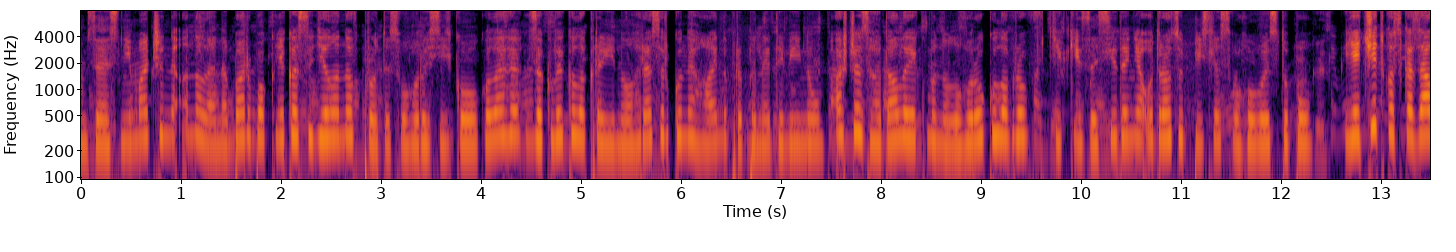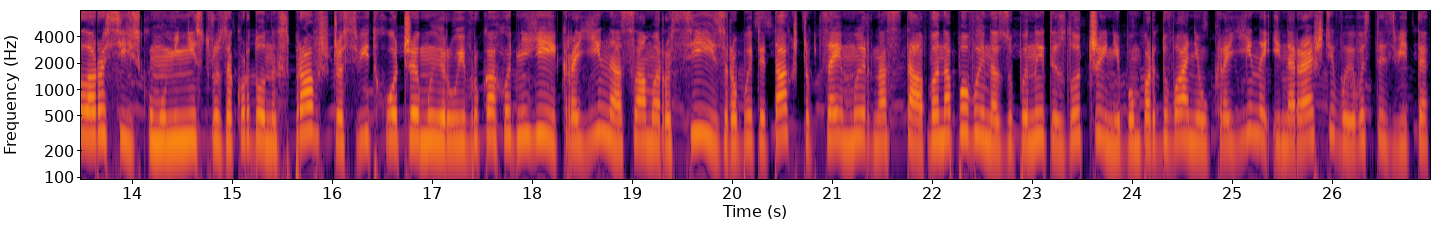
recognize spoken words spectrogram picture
МЗС Німеччини Аналена Барбок, яка сиділа навпроти свого російського колеги, закликала країну-агресорку негайно припинити війну. А ще згадала, як минулого року Лавров втік із засідання одразу після свого виступу. Я чітко сказала російському міністру закордонних справ, що світ хоче миру, і в руках однієї країни, а саме Росії, зробити так, щоб цей мир настав. Вона повинна зупинити злочинні бомбардування України і нарешті вивести звідти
